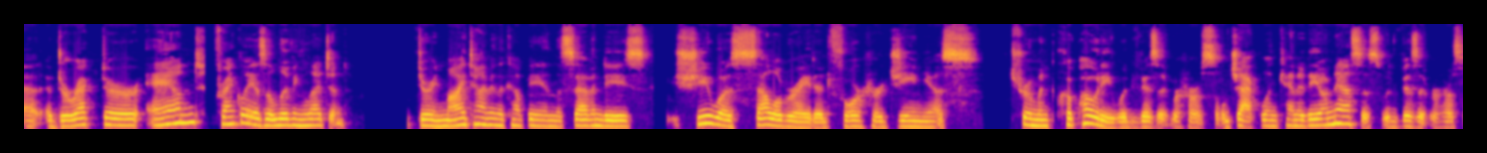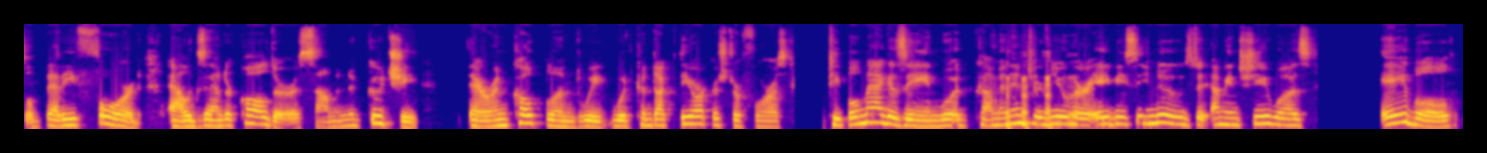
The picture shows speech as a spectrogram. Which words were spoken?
a, director, and frankly, as a living legend. During my time in the company in the 70s, she was celebrated for her genius Truman Capote would visit rehearsal. Jacqueline Kennedy Onassis would visit rehearsal. Betty Ford, Alexander Calder, Isamu Noguchi, Aaron Copland we would conduct the orchestra for us. People magazine would come and interview her, ABC News. I mean, she was able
